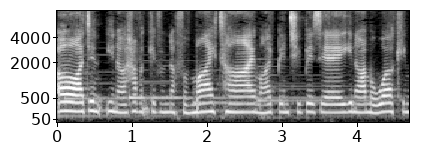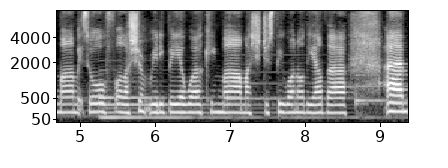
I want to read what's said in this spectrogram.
Oh i didn't you know i haven't given enough of my time. I've been too busy. You know i'm a working mum. it's awful. I shouldn't really be a working mum. i should just be one or the other. Um,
